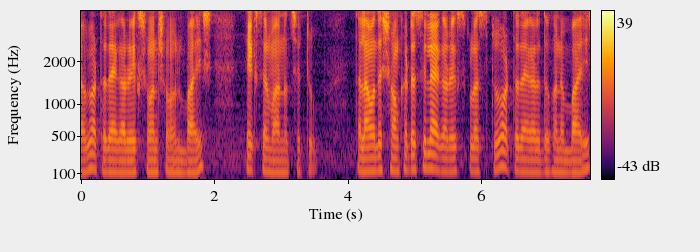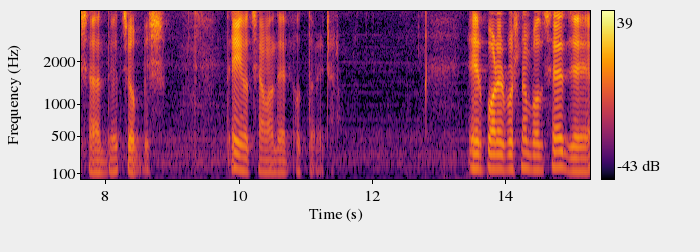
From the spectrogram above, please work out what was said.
হবে, অর্থাৎ এগারো এক্স সমান সমান বাইশ এক্সের মান হচ্ছে টু তাহলে আমাদের সংখ্যাটা ছিল এগারো এক্স প্লাস টু অর্থাৎ এগারো দোকানে বাইশ আর দুই চব্বিশ। এই হচ্ছে আমাদের উত্তর এটার। এর পরের প্রশ্ন বলছে যে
